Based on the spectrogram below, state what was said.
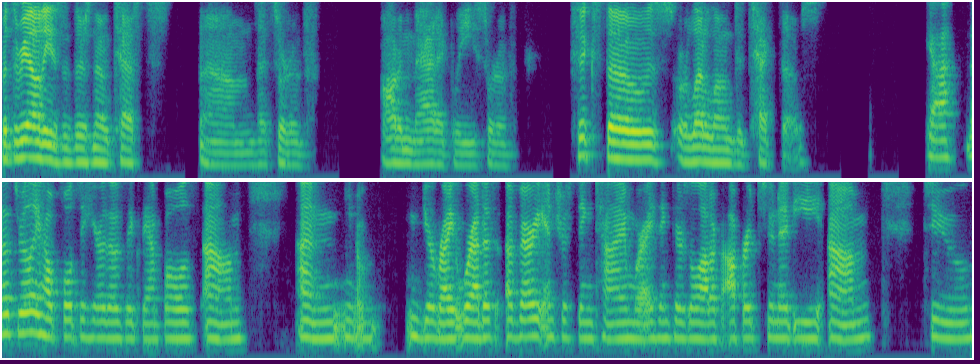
But the reality is that there's no tests um, that sort of automatically sort of fix those or let alone detect those. Yeah, that's really helpful to hear those examples. Um, and, you know, you're right. We're at a, a, very interesting time where I think there's a lot of opportunity um, to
